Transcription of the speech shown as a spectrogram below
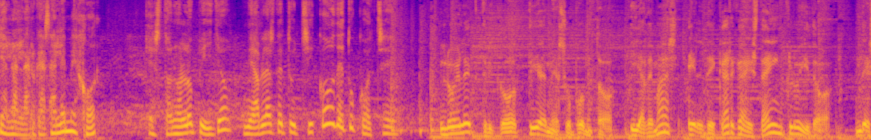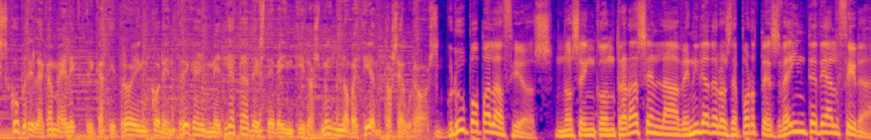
y a la larga sale mejor. Esto no lo pillo. ¿Me hablas de tu chico o de tu coche? Lo eléctrico tiene su punto. Y además, el de carga está incluido. Descubre la gama eléctrica Citroën con entrega inmediata desde 22.900 euros. Grupo Palacios. Nos encontrarás en la Avenida de los Deportes 20 de Alcira.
